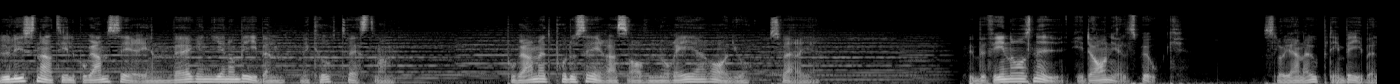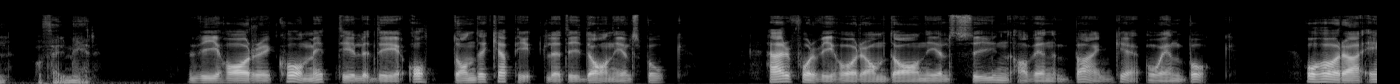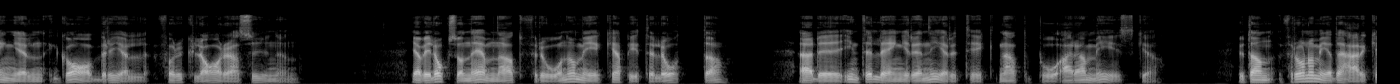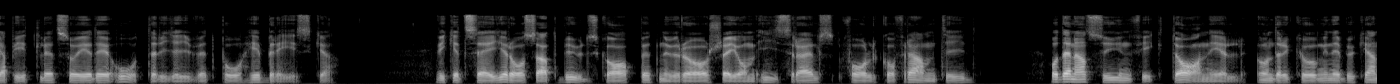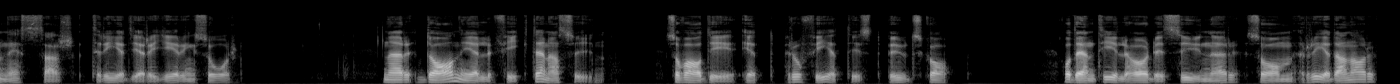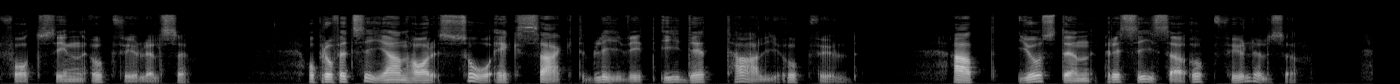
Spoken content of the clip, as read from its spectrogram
Du lyssnar till programserien Vägen genom Bibeln med Kurt Westman. Programmet produceras av Norea Radio Sverige. Vi befinner oss nu i Daniels bok. Slå gärna upp din bibel och följ med. Vi har kommit till det åttonde kapitlet i Daniels bok. Här får vi höra om Daniels syn av en bagge och en bock och höra ängeln Gabriel förklara synen. Jag vill också nämna att från och med kapitel 8 är det inte längre nedtecknat på arameiska utan från och med det här kapitlet så är det återgivet på hebreiska vilket säger oss att budskapet nu rör sig om Israels folk och framtid och denna syn fick Daniel under kung Nebukadnessars tredje regeringsår. När Daniel fick denna syn så var det ett profetiskt budskap och den tillhörde syner som redan har fått sin uppfyllelse. Och profetian har så exakt blivit i detalj uppfylld att just den precisa uppfyllelsen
